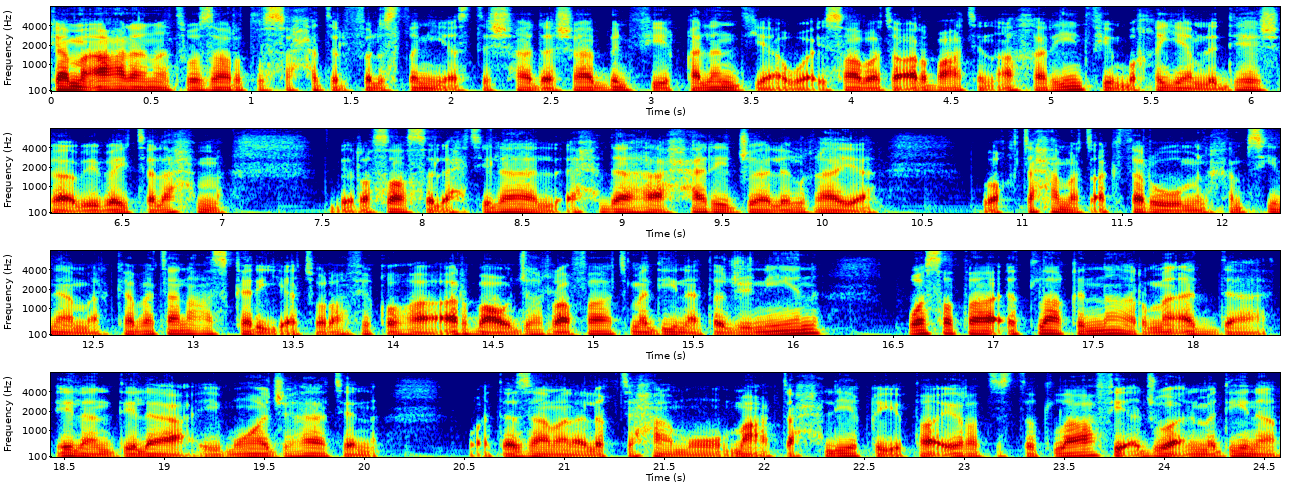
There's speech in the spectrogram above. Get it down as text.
كما أعلنت وزارة الصحة الفلسطينية استشهاد شاب في قلنديا وإصابة أربعة آخرين في مخيم لدهيشة ببيت لحم برصاص الاحتلال إحداها حرجة للغاية. واقتحمت أكثر من خمسين مركبة عسكرية ترافقها أربع جرافات مدينة جنين وسط إطلاق النار ما أدى إلى اندلاع مواجهات. وتزامن الاقتحام مع تحليق طائرة استطلاع في أجواء المدينة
